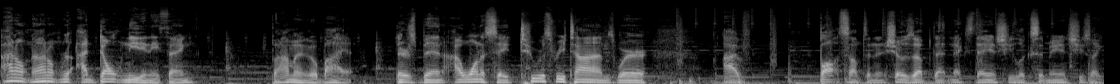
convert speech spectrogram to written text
"I don't know. I don't. Really, I don't need anything, but I'm gonna go buy it." There's been I want to say two or three times where I've bought something and it shows up that next day, and she looks at me and she's like,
